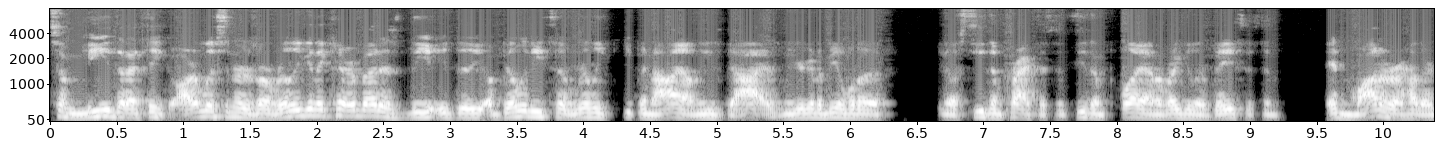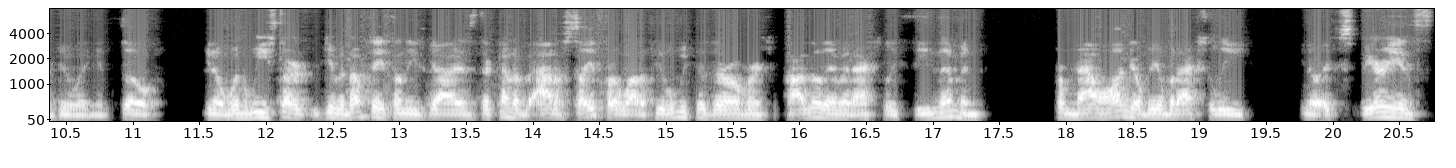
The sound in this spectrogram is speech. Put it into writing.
to me that I think our listeners are really going to care about is the the ability to really keep an eye on these guys. I mean, you're going to be able to you know see them practice and see them play on a regular basis and and monitor how they're doing. And so you know, when we start giving updates on these guys, they're kind of out of sight for a lot of people because they're over in Chicago. They haven't actually seen them, and from now on, you'll be able to actually, you know, experience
